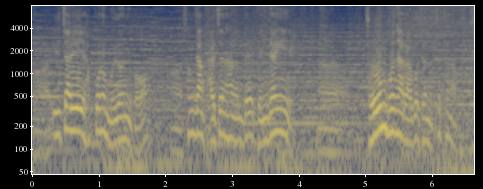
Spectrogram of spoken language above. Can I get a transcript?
어, 일자리 확보는 물론이고 어, 성장 발전하는데 굉장히 어, 좋은 분야라고 저는 추천하고 싶습니다.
